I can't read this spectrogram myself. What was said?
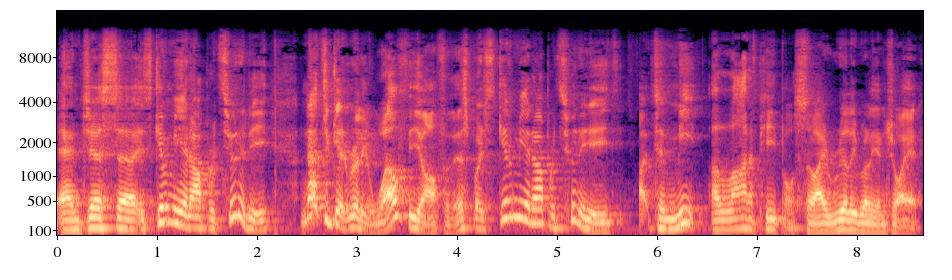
and just, uh, it's given me an opportunity, not to get really wealthy off of this, but it's given me an opportunity to meet a lot of people. So I really, really enjoy it.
